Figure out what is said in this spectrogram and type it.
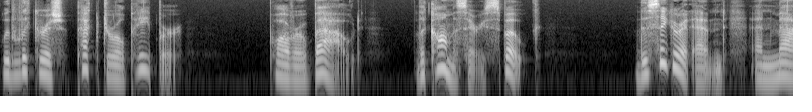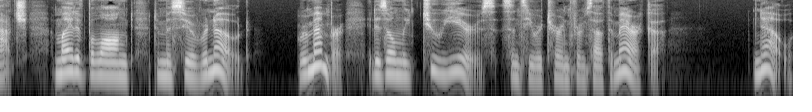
with licorice pectoral paper. Poirot bowed. The commissary spoke. The cigarette end and match might have belonged to Monsieur Renaud. Remember, it is only two years since he returned from South America. No,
